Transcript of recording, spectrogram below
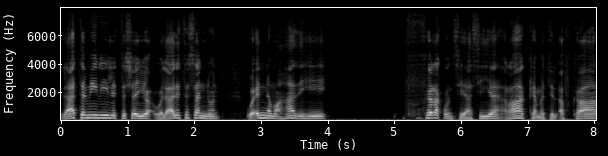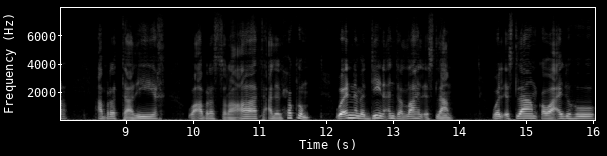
لا تميلي للتشيع ولا للتسنن وإنما هذه فرق سياسية راكمت الأفكار عبر التاريخ وعبر الصراعات على الحكم وإنما الدين عند الله الإسلام والإسلام قواعده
